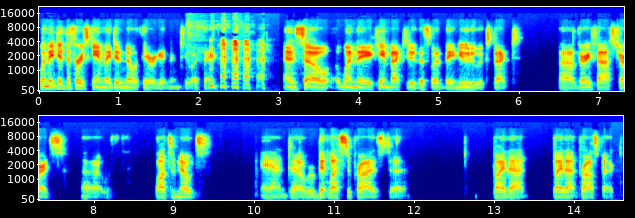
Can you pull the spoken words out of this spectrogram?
when they did the first game, they didn't know what they were getting into. I think, and so when they came back to do this one, they knew to expect uh, very fast charts uh, with lots of notes, and uh, we're a bit less surprised uh, by that by that prospect.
